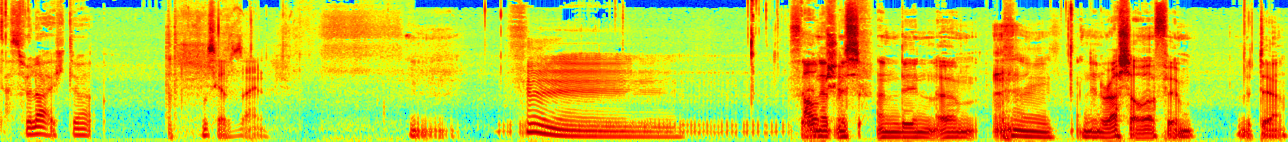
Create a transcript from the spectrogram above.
Das vielleicht, ja. muss ja so sein. Hm. Das erinnert mich an den, ähm, an den Rush Hour Film mit der,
